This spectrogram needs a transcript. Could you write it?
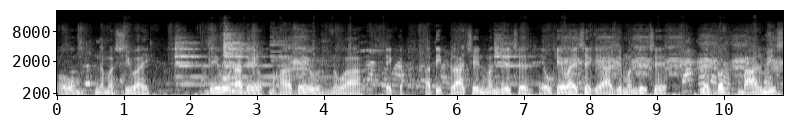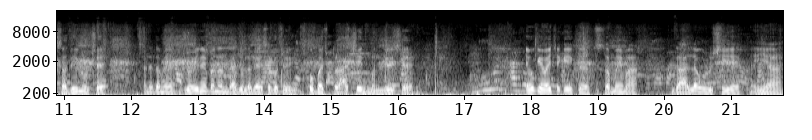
ઓમ નમઃ શિવાય. દેવોના દેવ, મહાદેવનું આ એક અતિ પ્રાચીન મંદિર છે. એવું કહેવાય છે કે આ જે મંદિર છે, લગભગ બારમી સદીનું છે. અને તમે જોઈને પણ અંદાજો લગાવી શકો છો કે ખૂબ જ પ્રાચીન મંદિર છે. એવું કહેવાય છે કે એક સમયમાં ગાલવ ઋષિએ અહીંયા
